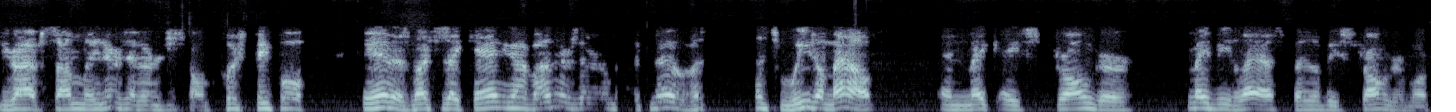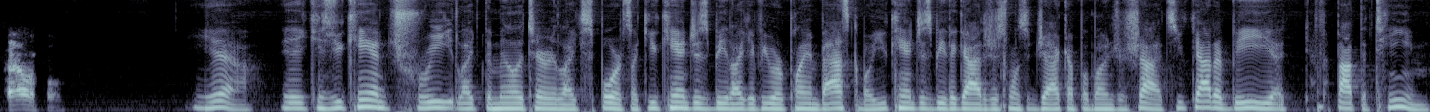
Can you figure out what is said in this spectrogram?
you have some leaders that are just going to push people in as much as they can. You have others that are like, no, let's, let's weed them out and make a stronger, maybe less, but it'll be stronger, more powerful. Yeah, because you can't treat like the military like sports. Like you can't just be like if you were playing basketball, you can't just be the guy that just wants to jack up a bunch of shots. You got to be a, about the team.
